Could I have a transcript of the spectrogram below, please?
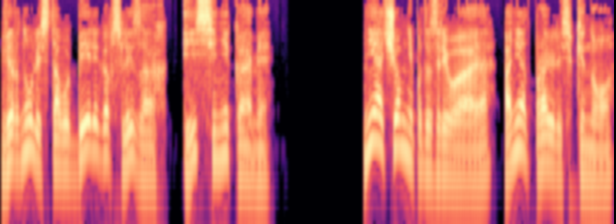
вернулись с того берега в слезах и с синяками. Ни о чем не подозревая, они отправились в кино,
